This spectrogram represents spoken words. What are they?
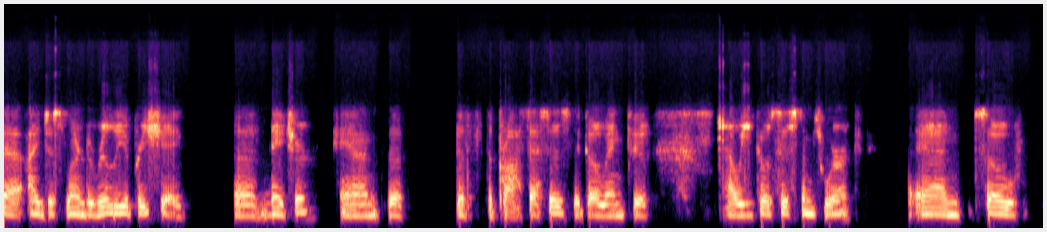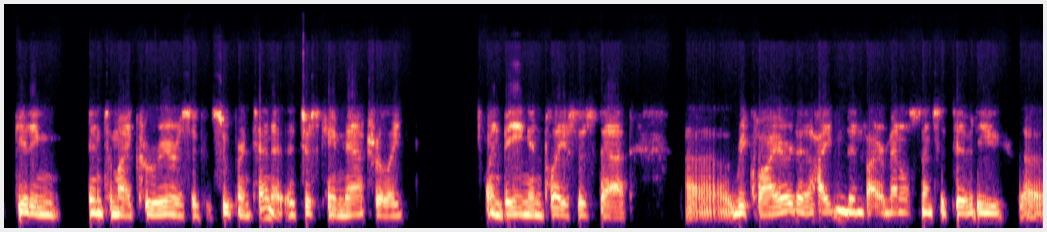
that I just learned to really appreciate uh, nature and the, the, the processes that go into how ecosystems work. And so, getting into my career as a superintendent, it just came naturally. And being in places that uh, required a heightened environmental sensitivity, uh,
